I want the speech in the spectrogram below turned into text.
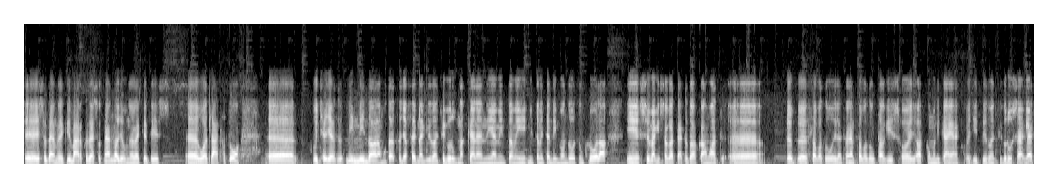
és az emberi várakozásoknál nagyobb növekedés volt látható. Úgyhogy ez mind-mind arra mutat, hogy a Fednek bizony szigorúbbnak kell lennie, mint, ami, mint amit eddig gondoltunk róla, és meg is ragadták az alkalmat ö, több szavazó, illetve nem szavazó tag is, hogy azt kommunikálják, hogy itt bizony szigorúság lesz.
